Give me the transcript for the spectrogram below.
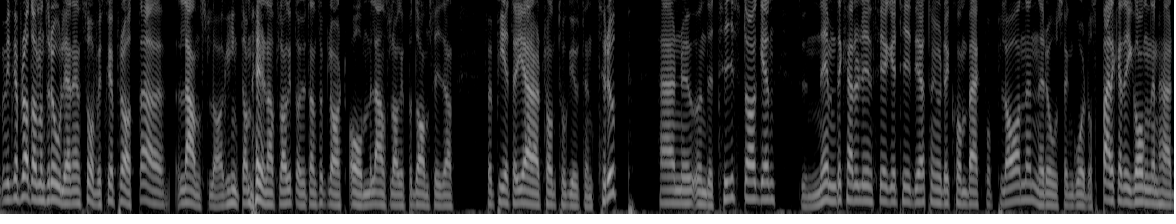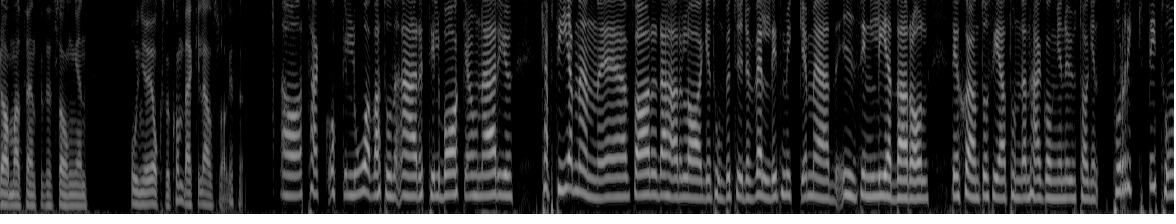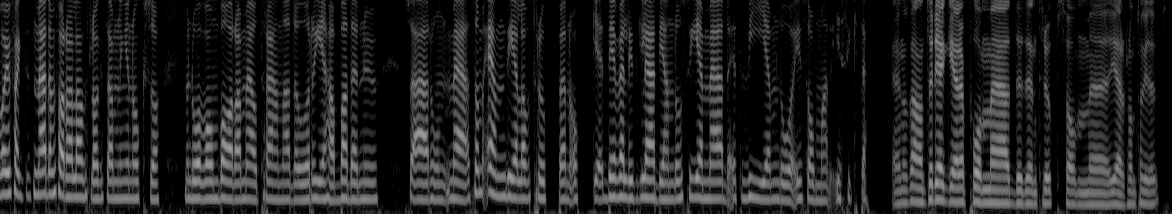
Men vi ska prata om något roligare än så, vi ska ju prata landslag, inte om herrlandslaget då, utan såklart om landslaget på damsidan. För Peter Gerhardsson tog ut en trupp här nu under tisdagen. Du nämnde Caroline Seger tidigare, att hon gjorde comeback på planen när Rosengård då sparkade igång den här damallsvenska säsongen. Hon gör ju också comeback i landslaget nu. Ja, tack och lov att hon är tillbaka. Hon är ju kaptenen eh, för det här laget. Hon betyder väldigt mycket med i sin ledarroll. Det är skönt att se att hon den här gången är uttagen på riktigt. Hon var ju faktiskt med den förra landslagssamlingen också, men då var hon bara med och tränade och rehabbade. Nu så är hon med som en del av truppen och eh, det är väldigt glädjande att se med ett VM då i sommar i sikte. Är det något annat du reagerar på med den trupp som eh, Gerhardsson tagit ut?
